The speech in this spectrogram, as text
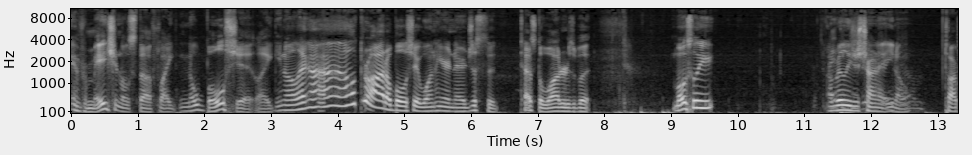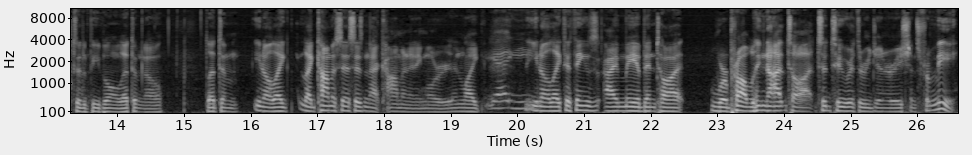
informational stuff, like no bullshit. Like you know, like I, I'll throw out a bullshit one here and there just to test the waters, but mostly I'm really just trying to you know talk to the people and let them know, let them you know like like common sense isn't that common anymore, and like Yeah, you know like the things I may have been taught were probably not taught to two or three generations from me.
